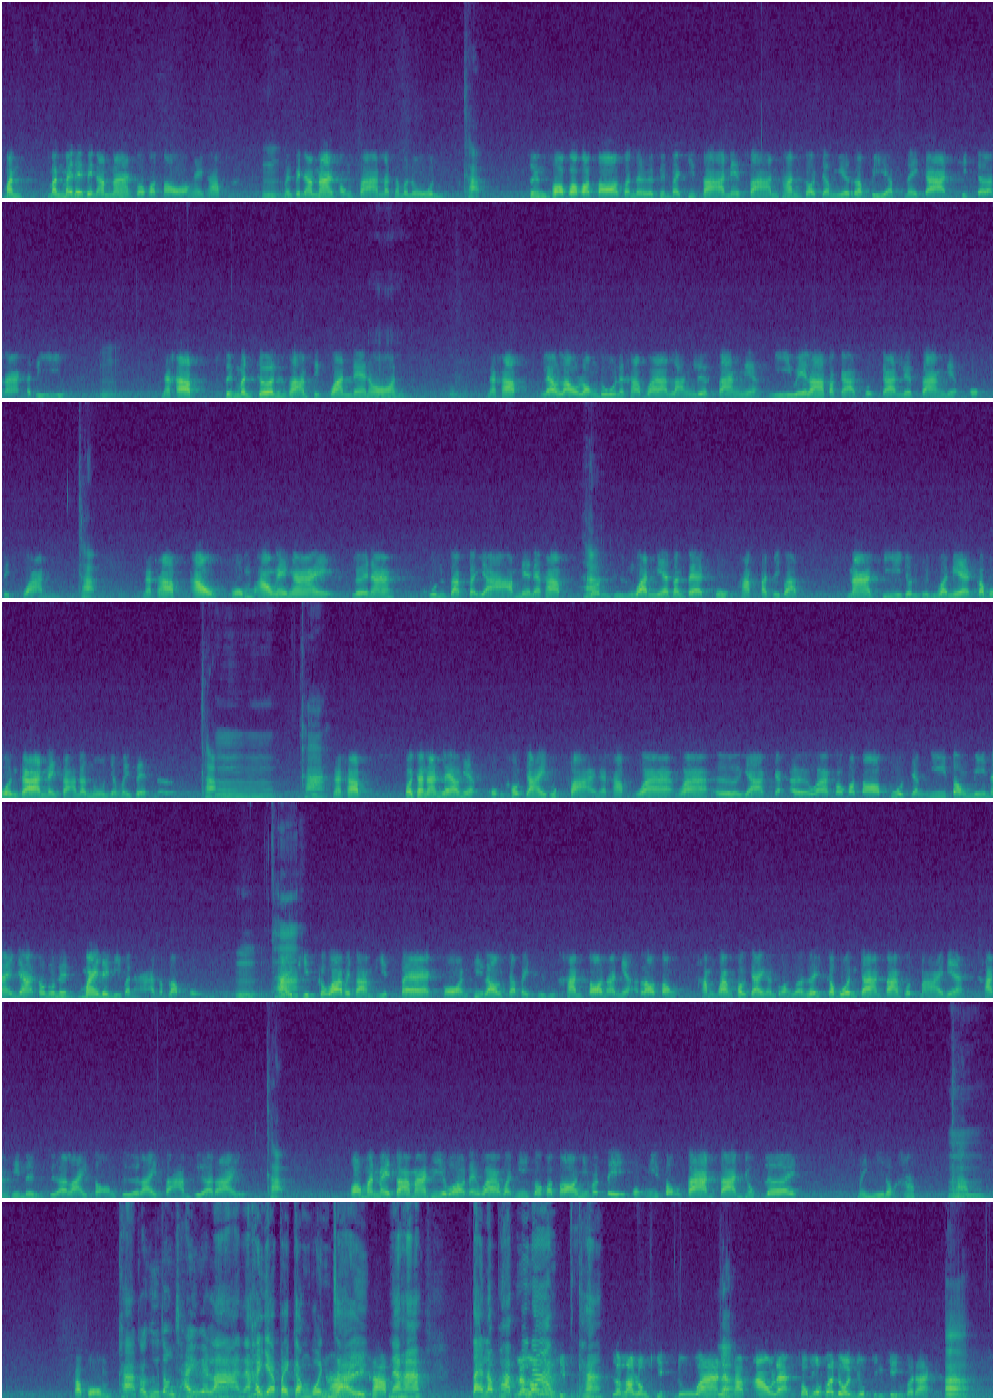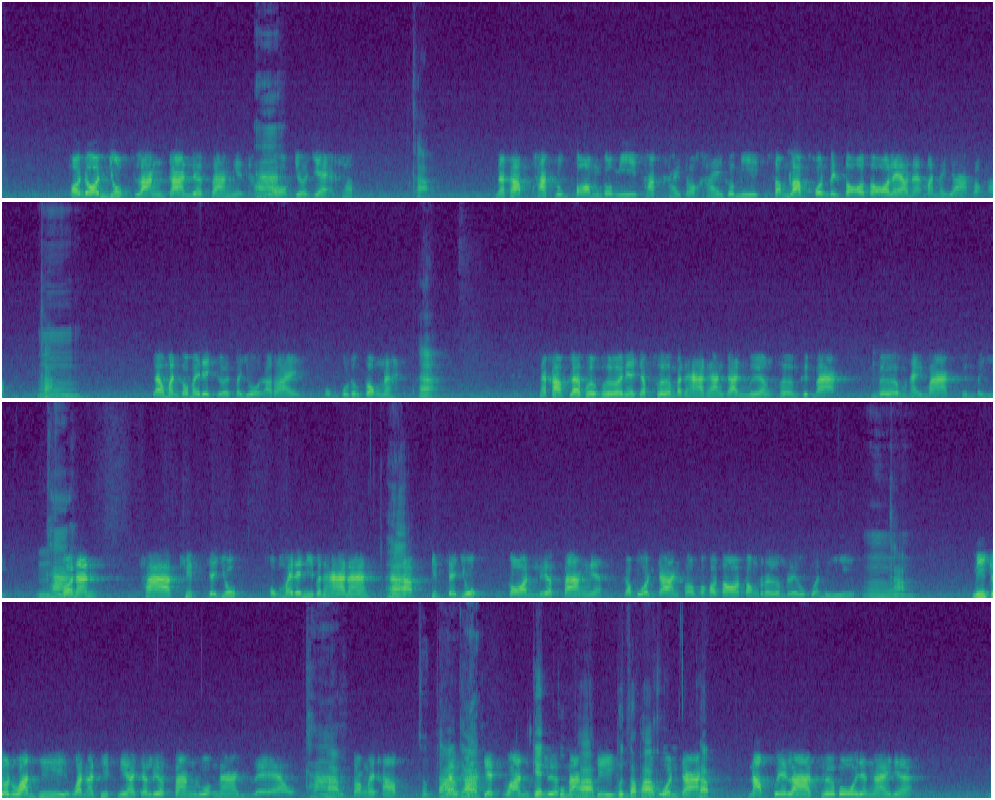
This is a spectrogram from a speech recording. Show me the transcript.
มันมันไม่ได้เป็นอำนาจกกตไงครับ อืมมันเป็นอำนาจของศาลรัฐธรรมนูญ ครับ ซึ่งพอกกตเสนอขึ้นไปที่ศาลเนี่ยศาลท่านก็จะมีระเบียบในการพิจารณาคดีอืมนะครับ ซึ่งมันเกิน 30 วันแน่นอน นะครับ แล้วเราลองดูนะครับว่าหลังเลือกตั้งเนี่ย มีเวลาประกาศผลการเลือกตั้งเนี่ย 60 วันครับนะครับ เอาผมเอาง่าย ๆ เลยนะ คุณศักดิ์สยามเนี่ยนะครับ ฮะ จนถึงวันเนี้ยตั้งแต่ถูกพักปฏิบัติหน้าที่จนถึงวันเนี้ยกระบวนการในศาลรัฐธรรมนูญยังไม่เสร็จเลย ครับ อืมค่ะ นะครับ เพราะฉะนั้นแล้วเนี่ยผมเข้าใจทุกฝ่ายนะครับ ว่าว่าเอออยากจะเออว่ากกตพูดอย่างนี้ต้องมีนัยยะตรงนู้นนี่ไม่ได้มีปัญหาสำหรับผมอืม ใครค่ะผิดก็ว่าไปตามผิดแต่ก่อนที่เราจะไปถึงขั้นตอนนั้นเนี่ย เราต้องทำความเข้าใจกันก่อนว่าเฮ้ยกระบวนการตามกฎหมายเนี่ยขั้นที่หนึ่งคืออะไรสองคืออะไรสามคืออะไรครับ เพราะมันไม่สามารถที่จะบอกได้ว่า วันนี้กกตมีมติพรุ่งนี้ส่งสารสารยุบเลย ไม่มีหรอกครับครับอืมครับผมค่ะ ก็คือต้องใช้เวลานะคะอย่าไปกังวลใจใช่ครับนะคะแต่ละพักแล้วไม่เราน่าลองคิดค่ะ แล้วเราลองคิดดูว่านะครับ เอาละสมมติว่าโดนยุบจริง ๆ ก็ได้ อ่า พอโดนยุบหลังการเลือกตั้งเนี่ยทางค่ะออกเยอะแยะครับครับนะครับพักลุงป้อมก็มีพักใครต่อใครก็มีสำหรับคนเป็นสอสอแล้วเนี่ยมันไม่ยากหรอกครับครับอืมแล้วมันก็ไม่ได้เกิดประโยชน์อะไร ผมพูดตรงๆนะฮะนะครับ แล้วเผลอๆเนี่ยจะเพิ่มปัญหาทางการเมืองเพิ่มขึ้นมาก เพิ่มให้มากขึ้นไปอีกอืมค่ะเพราะฉะนั้นถ้าคิดจะยุบผมไม่ได้มีปัญหานะนะครับ คิดจะยุบก่อนเลือกตั้งเนี่ย กระบวนการของกกตต้องเริ่มเร็วกว่านี้อืมครับ นี่จนวันที่วันอาทิตย์เนี้ยจะเลือกตั้งล่วงหน้าอยู่แล้วค่ะ ครับ ถูกต้องไหมครับ ถูกต้องแล้วครัอีบกเจ็ดวันเจ็ดจะเลือกกุมตั้งภาจริงพฤษภากระคบวมนการครับนับเวลาเทอร์โบยังไงเนี่ย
